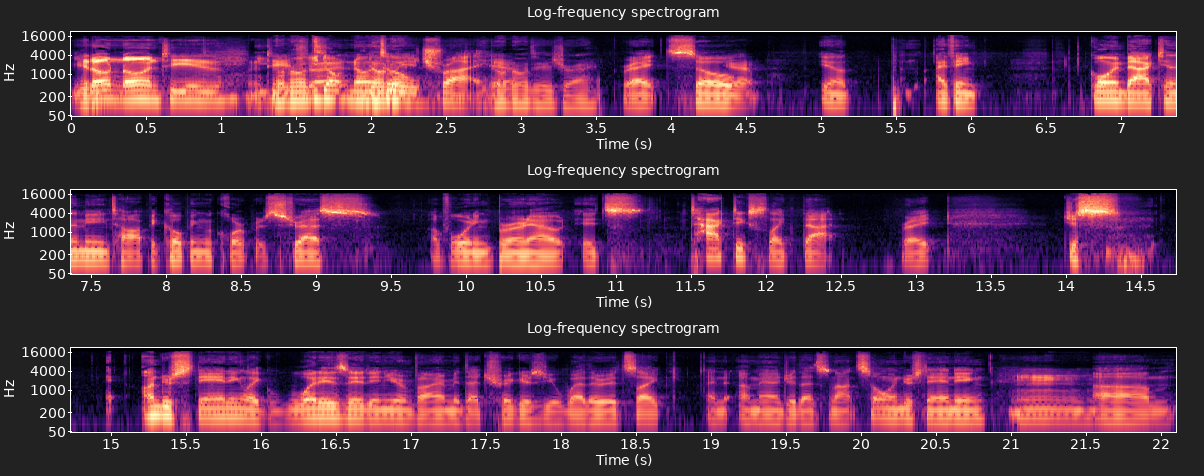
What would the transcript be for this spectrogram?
You don't know until you until you, don't know- You try. don't know You don't until know. you try, You don't Yeah. know until you try. right? So Yeah. you know, I think going back to the main topic, coping with corporate stress, avoiding burnout, it's tactics like that, right? Just understanding like what is it in your environment that triggers you, whether it's like an, a manager that's not so understanding, Mhm. um,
